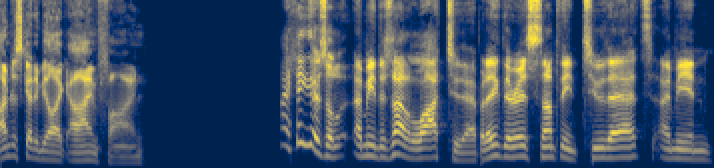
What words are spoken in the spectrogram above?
I'm just going to be like, I'm fine. I think there's a, I mean, there's not a lot to that, but I think there is something to that. I mean,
